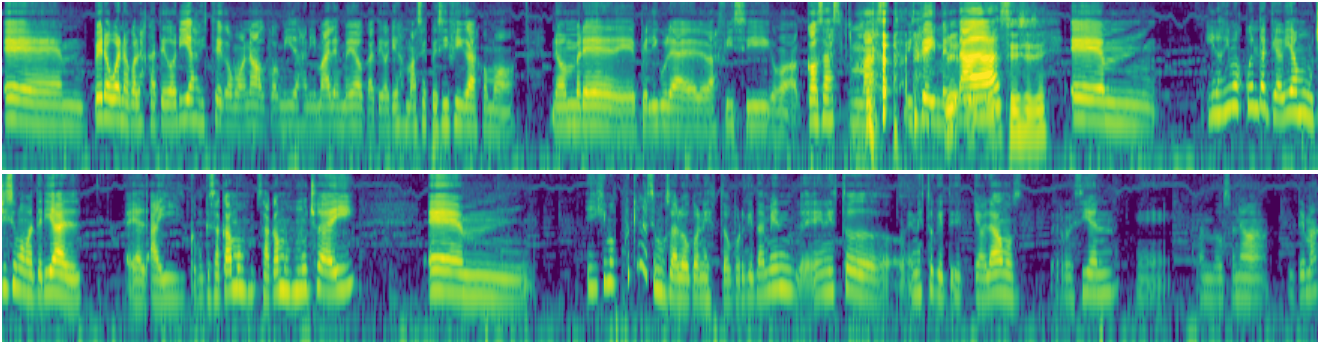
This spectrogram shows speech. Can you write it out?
Eh, pero bueno, con las categorías, viste, como no, comidas, animales, medio categorías más específicas como nombre de película de Bafisi, como cosas más, viste, inventadas. Sí, sí, sí. Eh, y nos dimos cuenta que había muchísimo material eh, ahí, como que sacamos, sacamos mucho de ahí. Eh, y dijimos, ¿por qué no hacemos algo con esto? Porque también en esto, en esto que, te- que hablábamos recién, eh, cuando sonaba el tema,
